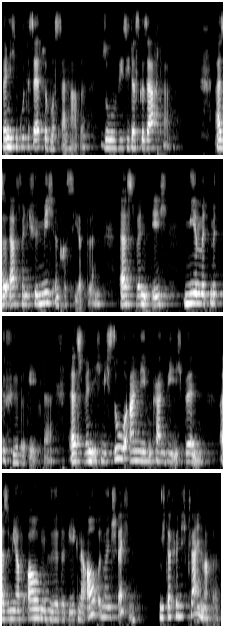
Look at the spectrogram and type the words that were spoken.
wenn ich ein gutes Selbstbewusstsein habe, so wie Sie das gesagt haben. Also erst wenn ich für mich interessiert bin, erst wenn ich mir mit Mitgefühl begegne, erst wenn ich mich so annehmen kann, wie ich bin, also mir auf Augenhöhe begegne, auch in meinen Schwächen, mich dafür nicht klein mache,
